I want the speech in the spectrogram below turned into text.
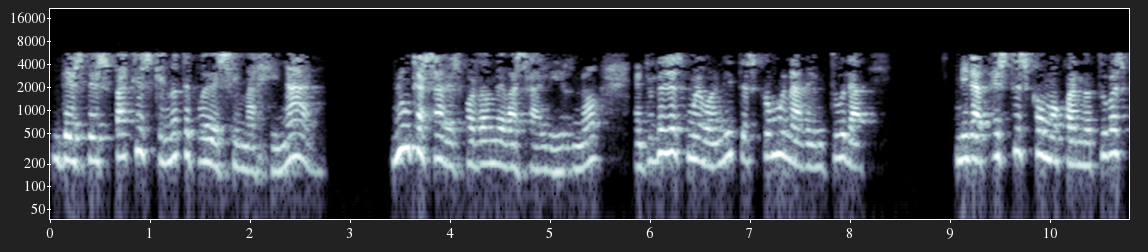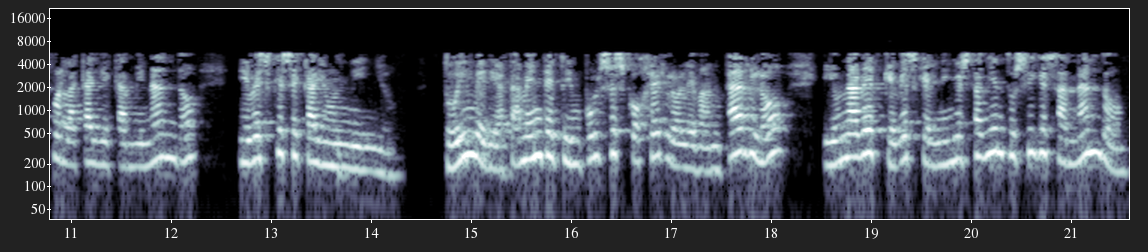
desde espacios que no te puedes imaginar. Nunca sabes por dónde va a salir, ¿no? Entonces es muy bonito, es como una aventura. Mira, esto es como cuando tú vas por la calle caminando y ves que se cae un niño. Tú inmediatamente tu impulso es cogerlo, levantarlo y una vez que ves que el niño está bien, tú sigues andando.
